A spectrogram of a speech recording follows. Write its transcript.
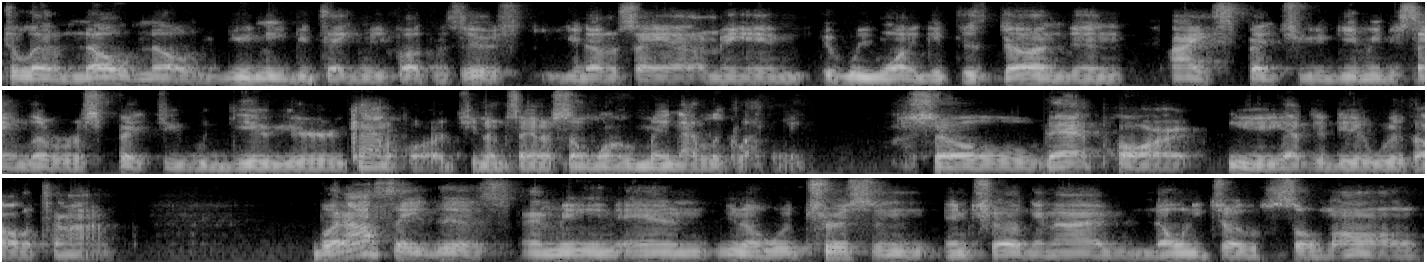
to let them know, no, you need to take me fucking seriously. You know what I'm saying? I mean, if we want to get this done, then I expect you to give me the same level of respect you would give your counterparts, you know what I'm saying, or someone who may not look like me. So that part, you know, you have to deal with all the time. But I'll say this, I mean, and you know, with Tristan and Chuck and I have known each other for so long,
